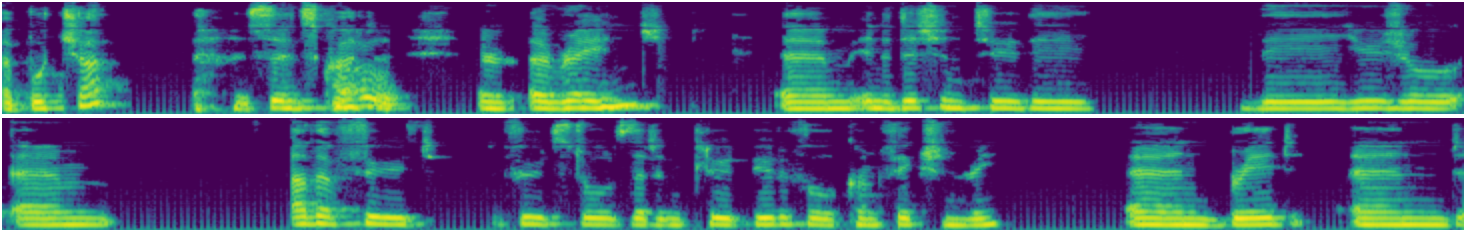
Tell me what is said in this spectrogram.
a, butcher. so it's quite oh. a, a, range. Um, in addition to the the usual um, other food food stalls that include beautiful confectionery and bread and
